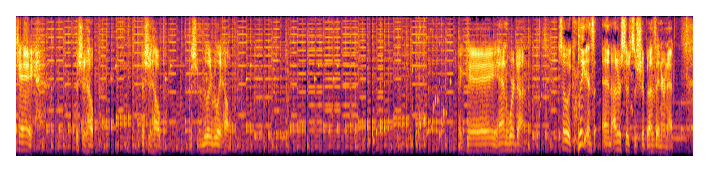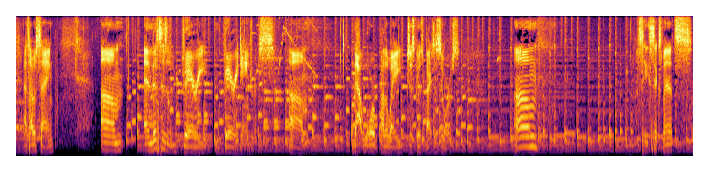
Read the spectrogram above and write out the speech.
Okay. This should help. This should help. This should really, really help. Okay, and we're done. So a complete and utter censorship of the internet, as I was saying. Um, and this is very, very dangerous. Um, that war, by the way, just goes back to sewers. Um, let's see, six minutes.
